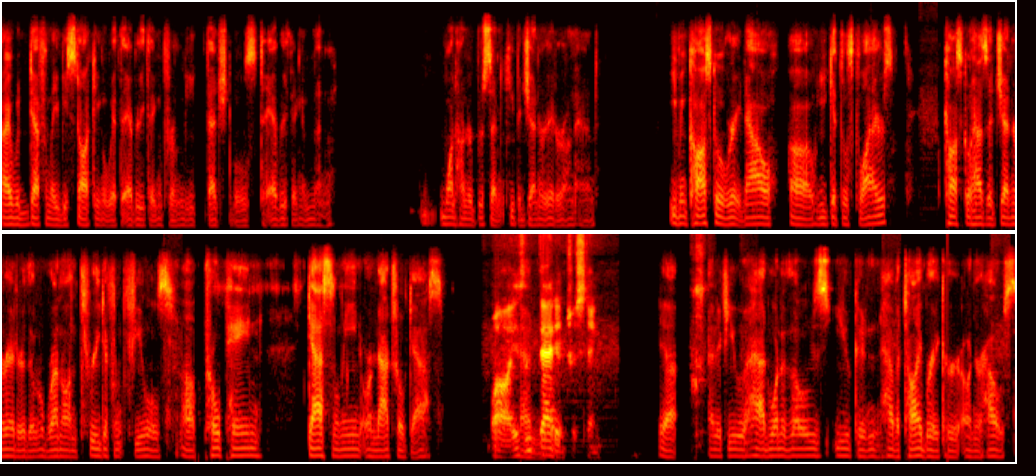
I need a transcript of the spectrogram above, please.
I would definitely be stocking with everything from meat, vegetables to everything, and then 100% keep a generator on hand. Even Costco right now, uh, you get those flyers. Costco has a generator that will run on three different fuels, uh, propane, gasoline, or natural gas. wow, isn't And- that interesting? Yeah, and if you had one of those, you can have a tiebreaker on your house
